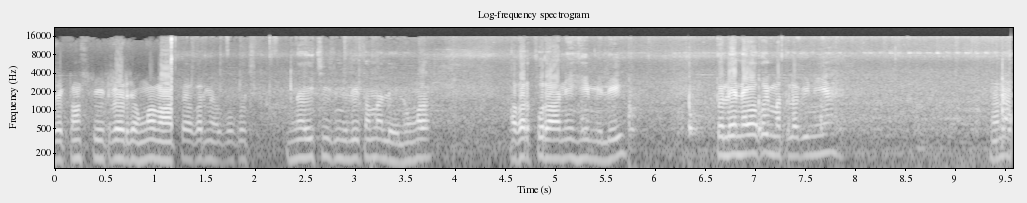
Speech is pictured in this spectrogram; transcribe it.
देखता हूँ स्ट्रीट वेयर जाऊँगा, वहाँ पे अगर मेरे को कुछ नई चीज़ मिली तो मैं ले लूँगा। अगर पुरानी ही मिली तो लेने का कोई मतलब ही नहीं है। है ना?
